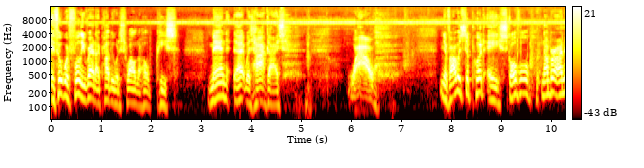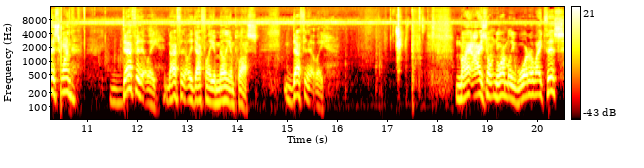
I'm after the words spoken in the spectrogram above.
If it were fully red, I probably would have swallowed the whole piece. Man, that was hot, guys. Wow. If I was to put a Scoville number on this one, Definitely, definitely, definitely a million plus. Definitely. My eyes don't normally water like this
